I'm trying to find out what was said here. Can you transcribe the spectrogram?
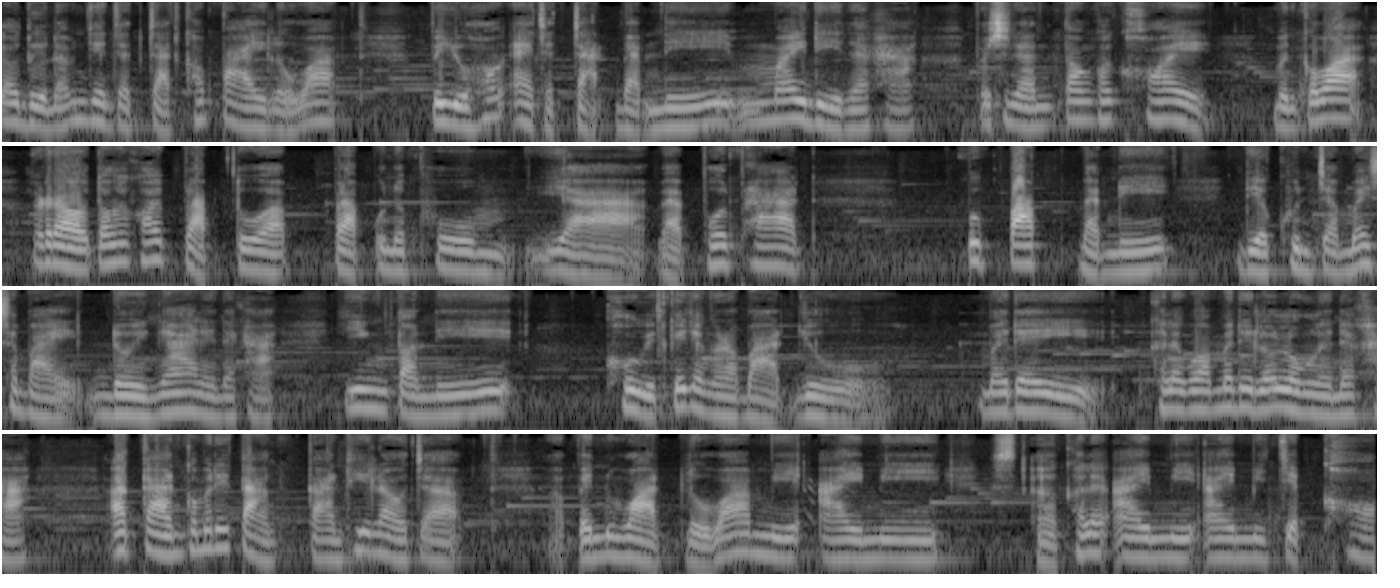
เราดื่มน้ำเย็นจัดๆเข้าไป หรือว่าไปอยู่ห้องแอร์จัดๆแบบนี้ไม่ดีนะคะ เพราะฉะนั้นต้องค่อยๆ เหมือนกับว่าเราต้องค่อยๆ ปรับตัวปรับอุณหภูมิ อย่าแบบพลดพลาดปุ๊บปั๊บแบบนี้ เดี๋ยวคุณจะไม่สบายโดยง่ายเลยนะคะ ยิ่งตอนนี้โควิดก็ยังระบาดอยู่ ไม่ได้เขาเรียกว่าไม่ได้ลดลงเลยนะคะ อาการก็ไม่ได้ต่างการที่เราจะเป็นหวัดหรือว่ามีไอมีเขาเรียกไอมีไอมีเจ็บคอ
